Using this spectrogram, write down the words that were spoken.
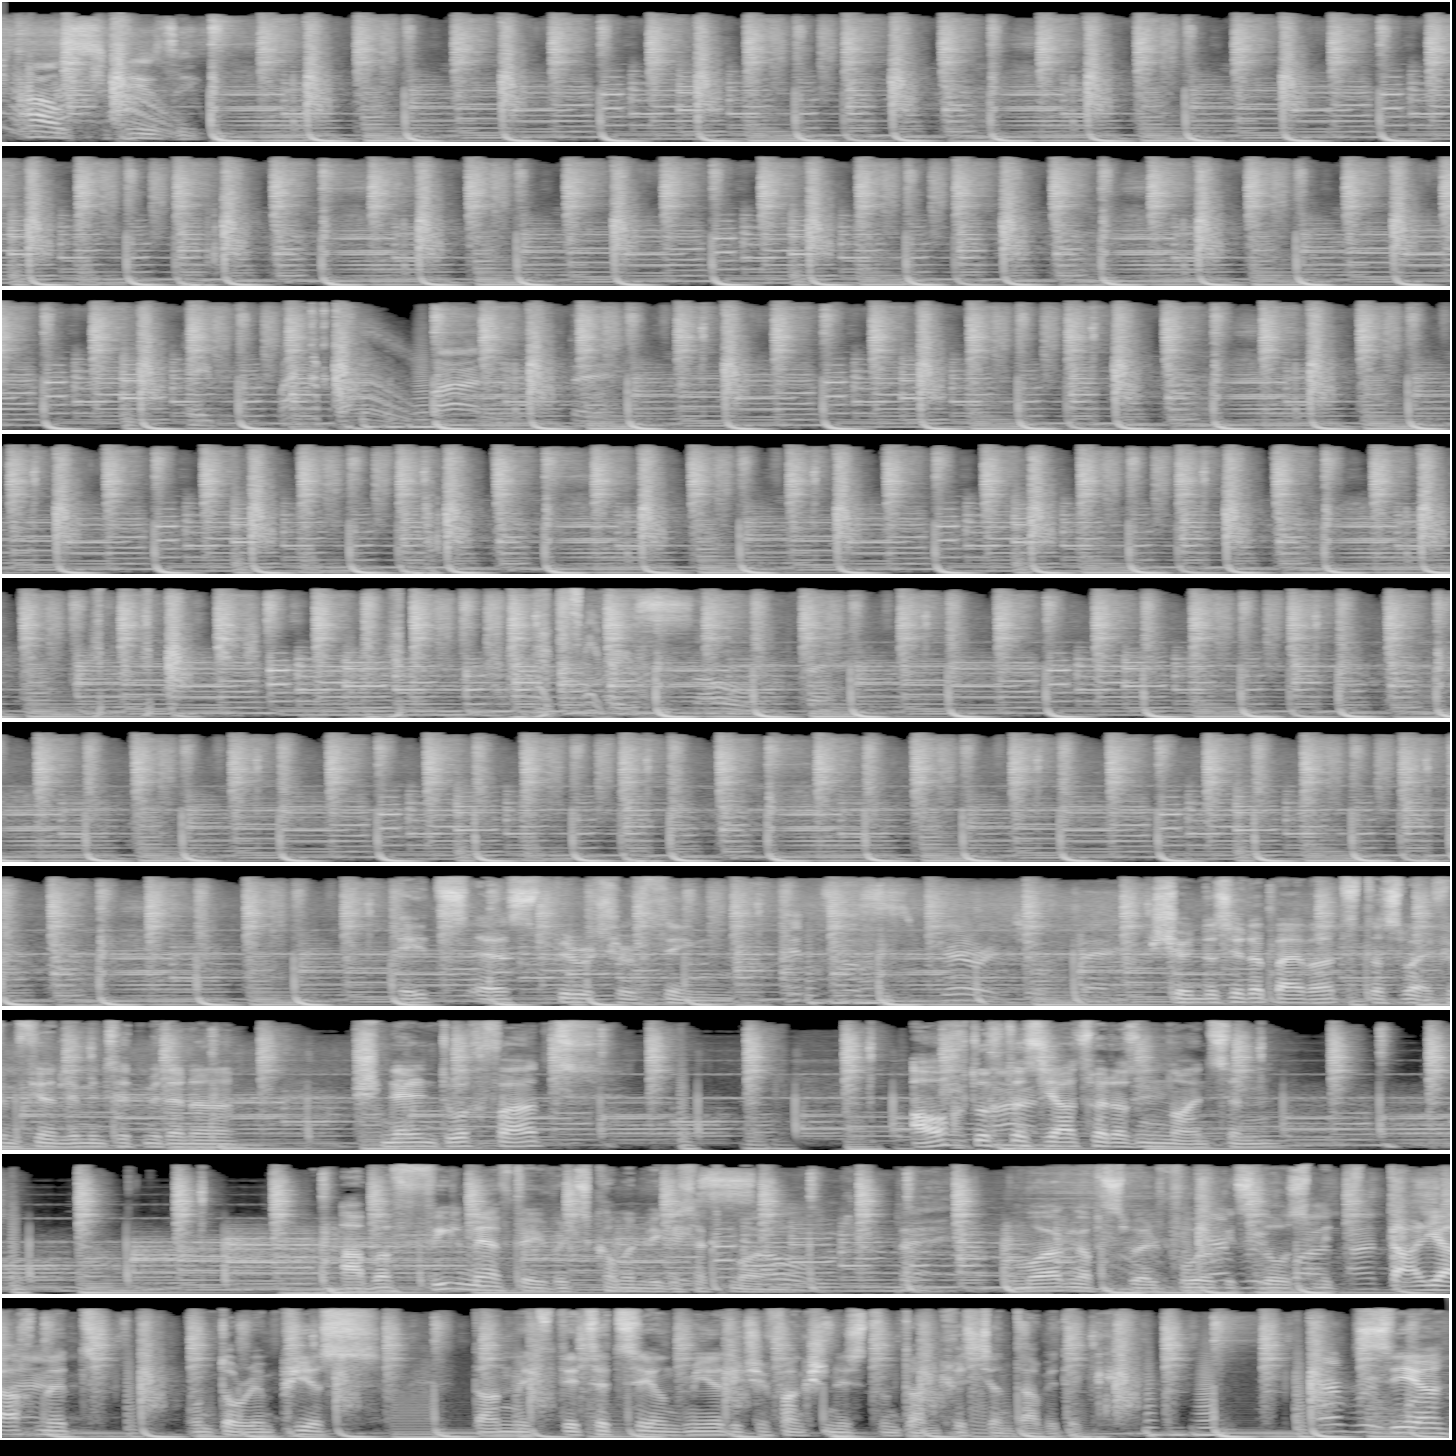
house music. Spiritual Thing. Schön, dass ihr dabei wart. Das war FM4 Unlimited mit einer schnellen Durchfahrt. Auch durch das Jahr 2019. Aber viel mehr Favorites kommen, wie gesagt, morgen. Morgen ab 12 Uhr geht's los mit Dalia Ahmed und Dorian Pierce. Dann mit DCC und mir, DJ Functionist und dann Christian Davidek. See ya.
